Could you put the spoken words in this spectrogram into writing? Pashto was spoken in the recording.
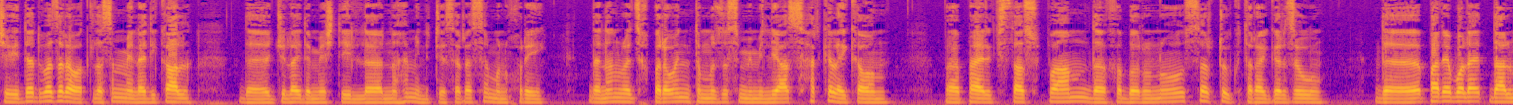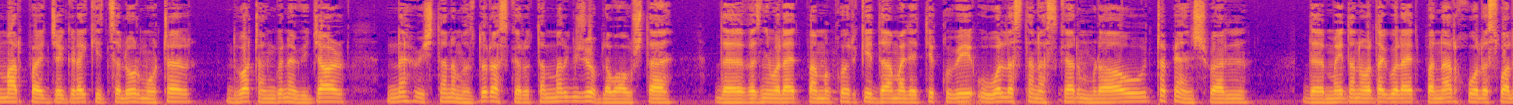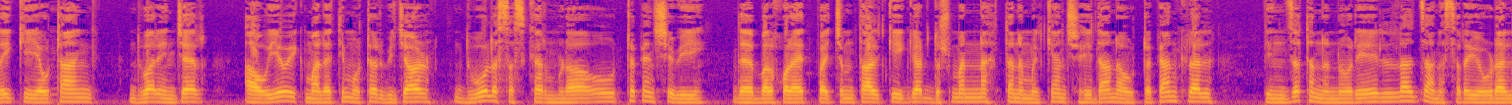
چې د 2013 میلادي کال د جولای د میاشتې له نهمې نیټې سره سمون خوري د نن ورځې خپرونې ته مو زه صمیم الیاس هرکلی کوم په پیل کې ستاسو پام د خبرونو سرټکو ته راګرځو د فاریاب ولایت د المار په جګړه کې څلور موټر دوه ټنګونه ویجاړ نهه ویشت تنه مزدور عسکرو ته مرګ ژوبله واوښته د غزني ولایت په مقر کې د عملیاتي قوې اوولس تن عسکر مړه او ټپیان شول د میدان وردګ ولایت په نرخ ولسوالۍ کې یو ټانګ، دوه رینجر او یو اکمالاتي موټر ویجاړ، دوولس عسکر مړه او ټپیان شوي. د بلخ ولایت په چمتال کې ګډ دښمن نه تنه ملکیان شهیدان او ټپیان کړل، پنځه تنه نور یې له ځانه سره یوړل.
